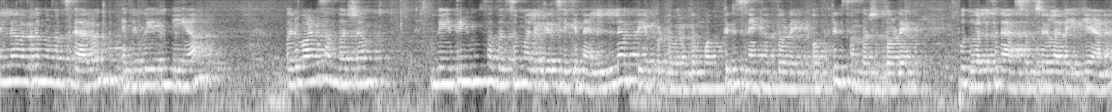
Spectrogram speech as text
എല്ലാവർക്കും നമസ്കാരം. എന്റെ പേര് നിയ ഒരുപാട് സന്തോഷം. വേദിയും സദസ്സും അലങ്കരിച്ചിരിക്കുന്ന എല്ലാ പ്രിയപ്പെട്ടവർക്കും ഒത്തിരി സ്നേഹത്തോടെ ഒത്തിരി സന്തോഷത്തോടെ പുതുവത്സര ആശംസകൾ അറിയിക്കുകയാണ്.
